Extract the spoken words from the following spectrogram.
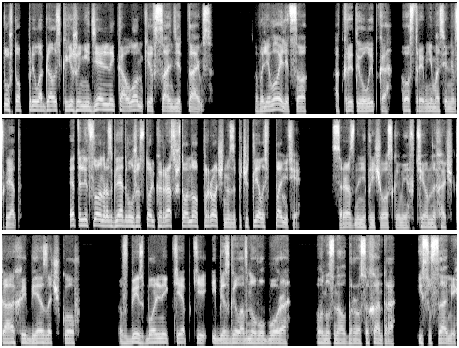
Ту, что прилагалась к еженедельной колонке в «Санди Таймс». Волевое лицо, открытая улыбка, острый внимательный взгляд. Это лицо он разглядывал уже столько раз, что оно прочно запечатлелось в памяти. С разными прическами, в темных очках и без очков, в бейсбольной кепке и без головного убора. Он узнал Броса Хантера и с усами,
